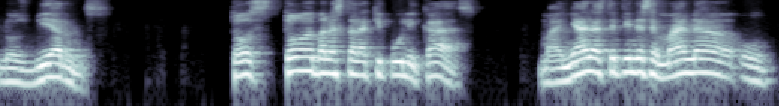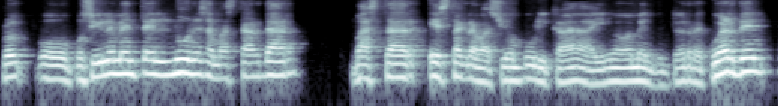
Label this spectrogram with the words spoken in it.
los viernes. Todos, todas van a estar aquí publicadas. Mañana, este fin de semana o, posiblemente el lunes a más tardar, va a estar esta grabación publicada ahí nuevamente. Entonces recuerden,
